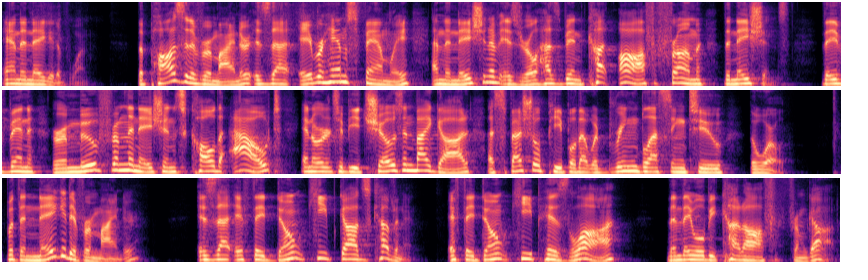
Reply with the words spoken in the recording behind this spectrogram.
and a negative one. The positive reminder is that Abraham's family and the nation of Israel has been cut off from the nations. They've been removed from the nations, called out in order to be chosen by God, a special people that would bring blessing to the world. But the negative reminder is that if they don't keep God's covenant, if they don't keep his law, then they will be cut off from God.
